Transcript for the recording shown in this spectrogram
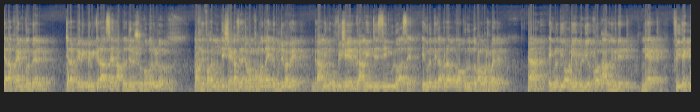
যারা প্রেম করবেন, যারা প্রেমিক প্রেমিকেরা আছেন, আপনাদের জন্য সুখবর হলো, মাননীয় প্রধানমন্ত্রী শেখ হাসিনা যখন ক্ষমতা দায়িত্ব বুঝে পাবে, গ্রামীণ অফিসের গ্রামীণ যে সিমগুলো আছে, এগুলো থেকে আপনারা অপরন্ত ভালোবাসা পাবেন। হ্যাঁ? এগুলো দিয়ে audio video call unlimited net free দেখব।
